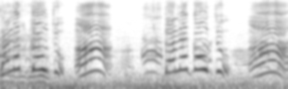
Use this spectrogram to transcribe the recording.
તને જ કહું છું. હા તને કહું છું. હા.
